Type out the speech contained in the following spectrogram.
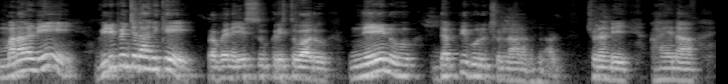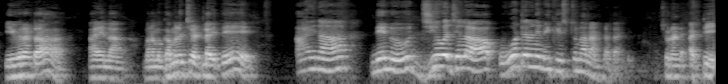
మనల్ని విడిపించడానికే ప్రభైన యేసు క్రీస్తు వారు నేను దప్పిగూరుచున్నాను అంటున్నాడు. చూడండి ఆయన ఇవరట ఆయన మనం గమనించినట్లయితే ఆయన నేను జీవజల ఓటల్ని మీకు ఇస్తున్నాను అంటున్నాడండి. చూడండి అట్టి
